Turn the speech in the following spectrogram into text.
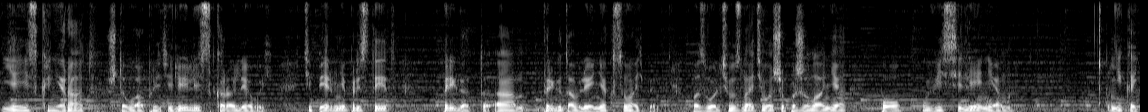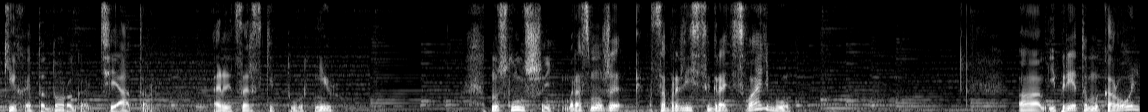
Я искренне рад, что вы определились с королевой. Теперь мне предстоит а, приготовление к свадьбе. Позвольте узнать ваши пожелания по увеселениям. Никаких, это дорого. Театр, рыцарский турнир, ну слушай, раз мы уже собрались сыграть свадьбу, э, и при этом мы король,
